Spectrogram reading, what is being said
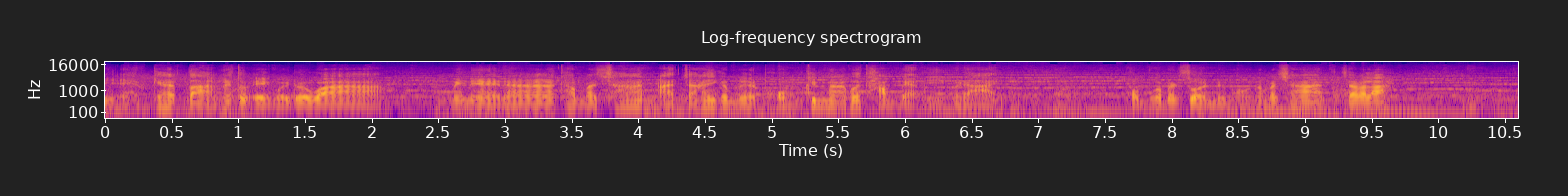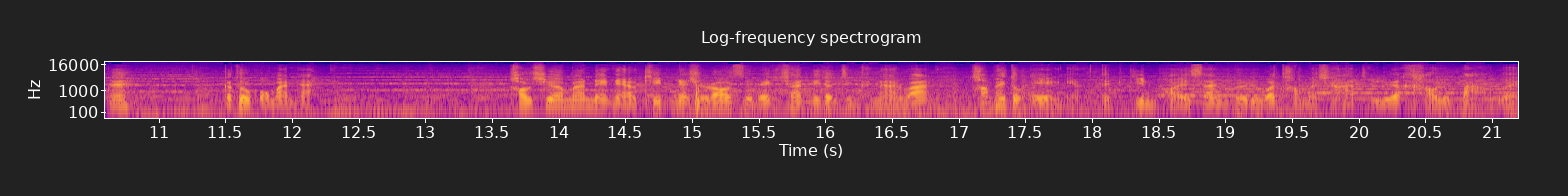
มีแอบแก้ต่างให้ตัวเองไว้ด้วยว่า ไม่แน่นะ ธรรมชาติอาจจะให้กำเนิดผมขึ้นมาเพื่อทำแบบนี้ก็ได้ ผมก็เป็นส่วนหนึ่งของธรรมชาติใช่ปะล่ะ นะก็ถูกของมันฮะเขาเชื่อมั่นในแนวคิด natural selection นี้จนถึงขนาดว่าทำให้ตัวเองเนี่ย ติดกิน poison เพื่อดูว่าธรรมชาติจะเลือกเขาหรือเปล่าด้วย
